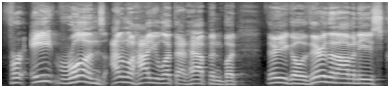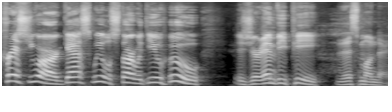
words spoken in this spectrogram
for eight runs. I don't know how you let that happen, but There you go. They're the nominees. Chris, you are our guest. We will start with you. Who is your MVP this Monday?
